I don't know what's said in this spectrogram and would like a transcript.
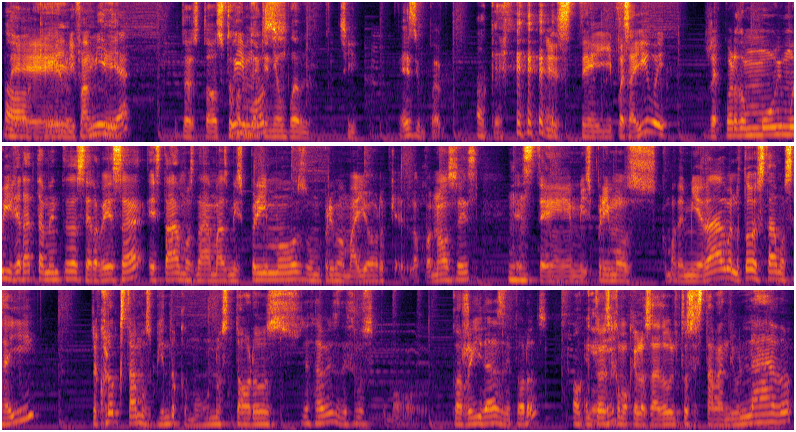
de mi familia. Entonces todos tu familia fuimos. tenía un pueblo. Sí. es de un pueblo. Ok. Este, y pues ahí, güey, recuerdo muy, muy gratamente esa cerveza. Estábamos nada más mis primos, un primo mayor que lo conoces, Ujú. este, mis primos como de mi edad, bueno, todos estábamos ahí. Recuerdo que estábamos viendo como unos toros, ya sabes, de esos como corridas de toros. Entonces como que los adultos estaban de un lado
